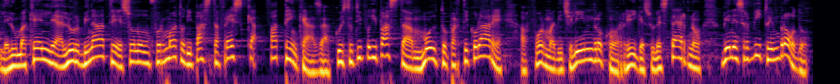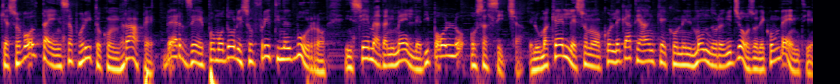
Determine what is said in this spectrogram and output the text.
Le lumachelle all'urbinate sono un formato di pasta fresca fatta in casa. Questo tipo di pasta molto particolare, a forma di cilindro con righe sull'esterno, viene servito in brodo, che a sua volta è insaporito con rape, verze e pomodori soffritti nel burro, insieme ad animelle di pollo o salsiccia. Le lumachelle sono collegate anche con il mondo religioso dei conventi.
